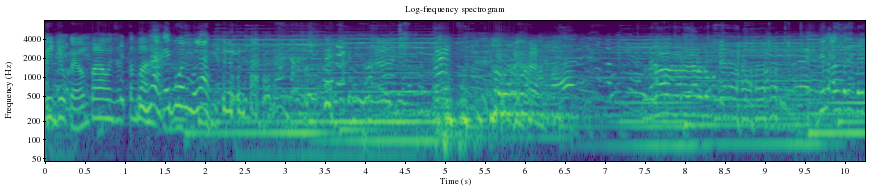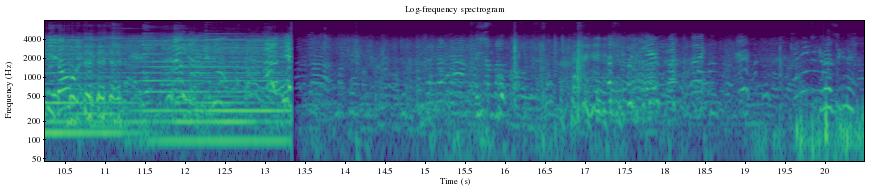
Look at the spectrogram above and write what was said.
Video kayo, parang sa taba. Na, kaipuan mo yan. Bilang ba rin dito? Sige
